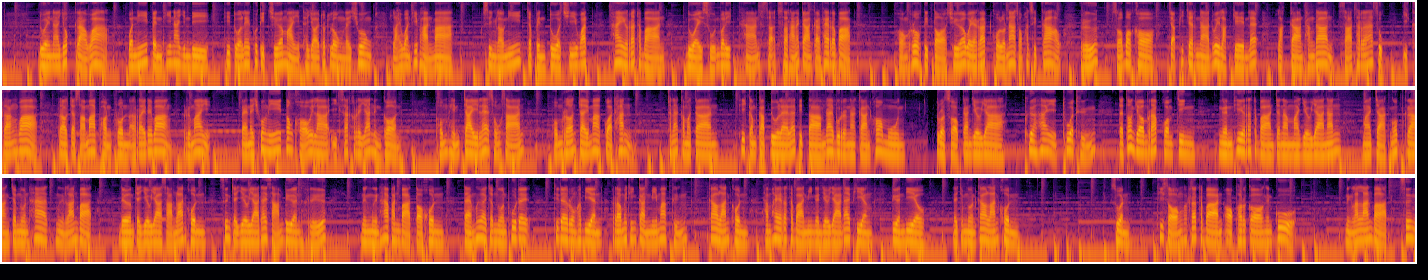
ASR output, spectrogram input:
-19 โดยนายกกล่าวว่า วันนี้เป็นที่น่ายินดี ที่ตัวเลขผู้ติดเชื้อใหม่ทยอยลดลงในช่วงหลายวันที่ผ่านมา สิ่งเหล่านี้จะเป็นตัวชี้วัดให้รัฐบาล โดยศูนย์บริหารสสถานการณ์การแพร่ระบาด ของโรคติดต่อเชื้อไวรัสโคโรนา 2019 หรือสอบค จะพิจารณาด้วยหลักเกณฑ์และหลักการทางด้านสาธารณสุขอีกครั้งว่า เราจะสามารถผ่อนปรนอะไรได้บ้างหรือไม่ แต่ในช่วงนี้ต้องขอเวลาอีกสักระยะหนึ่งก่อน ผมเห็นใจและสงสาร ผมร้อนใจมากกว่าท่าน คณะกรรมการที่กำกับดูแลและติดตามได้บูรณาการข้อมูล ตรวจสอบการเยียวยา เพื่อให้ทั่วถึง แต่ต้องยอมรับความจริง เงินที่รัฐบาลจะนำมาเยียวยานั้น มาจากงบกลางจำนวน 50,000 ล้านบาท เดิมจะเยียวยา 3 ล้านคน ซึ่งจะเยียวยาได้ 3 เดือนหรือ 15,000 บาทต่อคน แต่เมื่อจำนวนผู้ได้ที่ได้ลงทะเบียน เราไม่ทิ้งกันมีมากถึง 9 ล้านคนทำให้รัฐบาลมีเงินเยียวยาได้เพียงเดือนเดียว ในจำนวน 9 ล้านคน ส่วนที่ 2 รัฐบาลออกพรกรเงินกู้ 1 ล้านล้านบาท ซึ่ง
